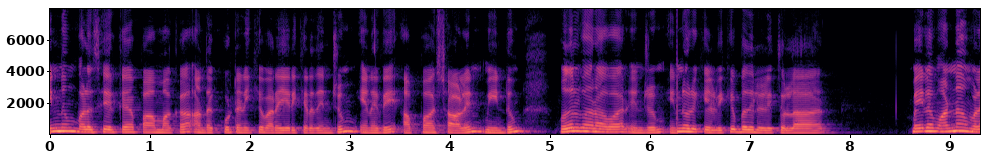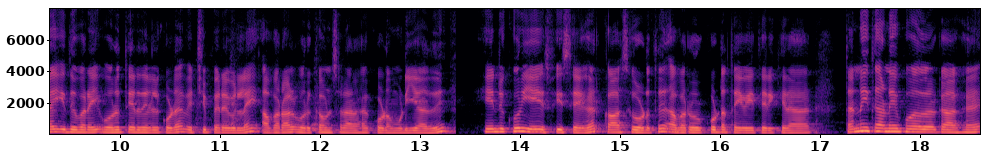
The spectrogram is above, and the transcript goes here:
இன்னும் வலு சேர்க்க பாமக அந்த கூட்டணிக்கு வர இருக்கிறது என்றும் எனவே அப்பா ஸ்டாலின் மீண்டும் முதல்வராவார் என்றும் இன்னொரு கேள்விக்கு பதிலளித்துள்ளார். மேலும் அண்ணாமலை இதுவரை ஒரு தேர்தலில் கூட வெற்றி பெறவில்லை. அவரால் ஒரு கவுன்சிலராக கூட முடியாது என்று கூறிய எஸ். வி சேகர் காசு கொடுத்து அவர் ஒரு கூட்டத்தை வைத்திருக்கிறார். தன்னைத்தானே போவதற்காக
